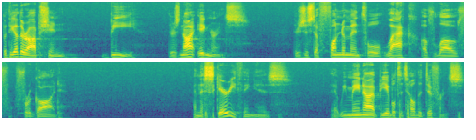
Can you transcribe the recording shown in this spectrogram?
But the other option, B, there's not ignorance, there's just a fundamental lack of love for God. And the scary thing is, that we may not be able to tell the difference.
